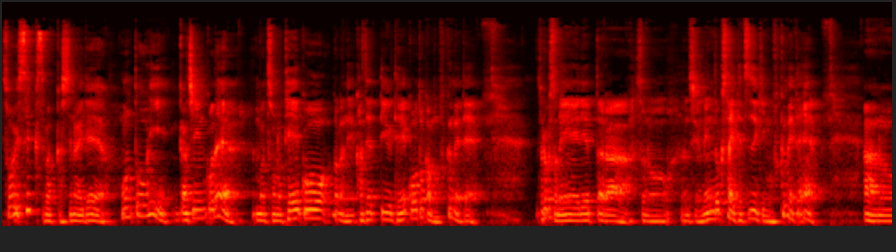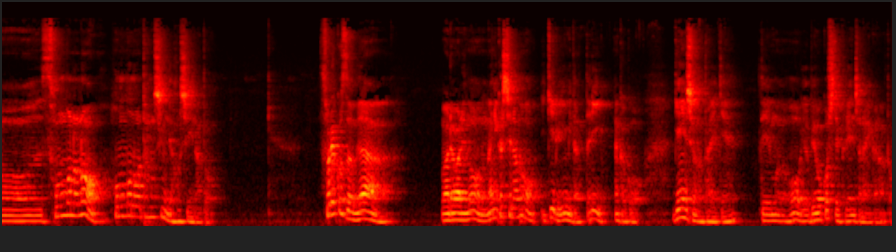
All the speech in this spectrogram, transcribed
そういうセックスばっかしてないで本当にガチンコで、まあ、その抵抗とかね風っていう抵抗とかも含めてそれこそ恋愛で言ったらそのなんですよ面倒くさい手続きも含めてあのー、本物の本物を楽しんでほしいなと。それこそが我々の何かしらの生きる意味だったりなんかこう原初の体験っていうものを呼び起こしてくれるんじゃないかなと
